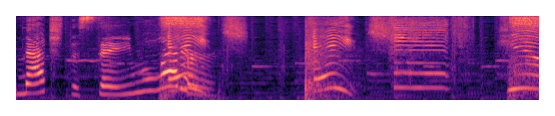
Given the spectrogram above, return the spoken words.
Match the same letter. H. H. Q.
